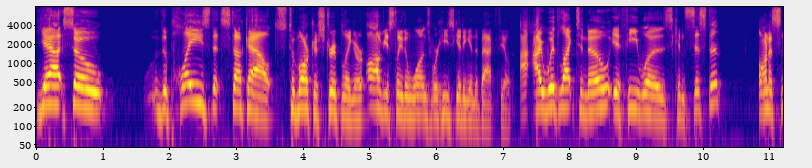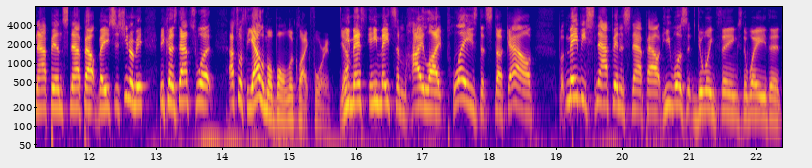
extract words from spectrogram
Yeah, so the plays that stuck out to Marcus Stripling are obviously the ones where he's getting in the backfield. I, I would like to know if he was consistent on a snap in, snap out basis. You know what I mean? Because that's what that's what the Alamo Bowl looked like for him. Yep. He made, he made some highlight plays that stuck out, but maybe snap in and snap out, he wasn't doing things the way that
